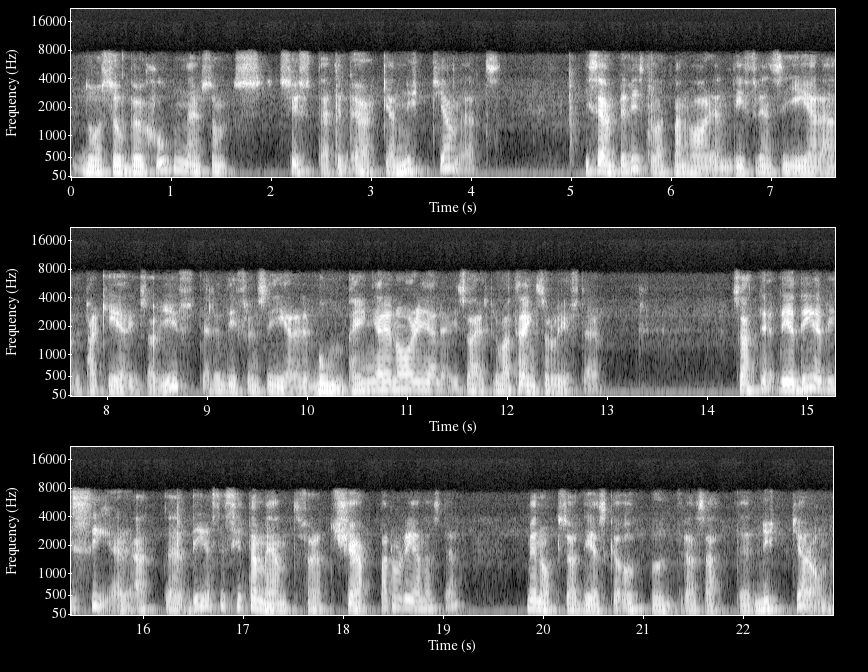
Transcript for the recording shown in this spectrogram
då subventioner som syftar till öka nyttjandet. Exempelvis då att man har en differentierad parkeringsavgift eller differentierade bompengar i Norge eller i Sverige skulle det vara trängselavgifter. Så att det, det, är det vi ser, att eh, dels incitament för att köpa de renaste men också att det ska uppmuntras att eh, nyttja dem.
